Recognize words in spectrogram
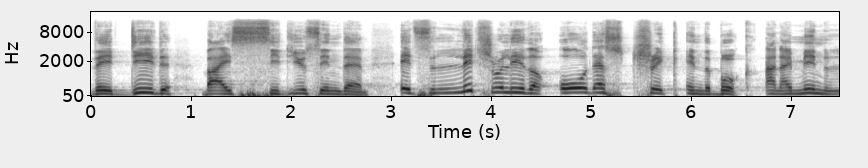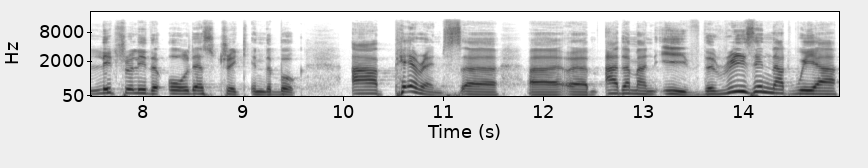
they did by seducing them. It's literally the oldest trick in the book. And I mean literally the oldest trick in the book. Our parents, uh, uh, um, Adam and Eve, the reason that we are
